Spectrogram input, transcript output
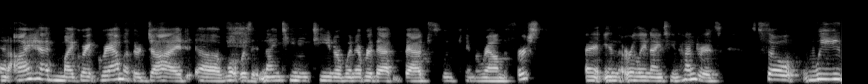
And I had my great grandmother died, uh, what was it, 1918 or whenever that bad flu came around, the first Uh, in the early 1900s. So we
